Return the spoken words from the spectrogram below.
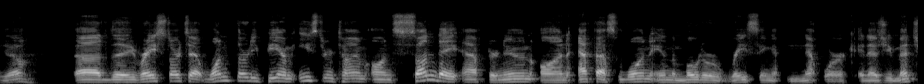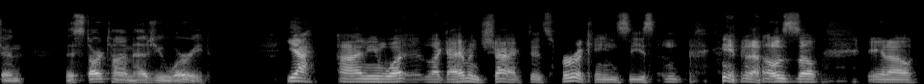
Yeah. Uh, the race starts at 1.30 p.m. Eastern Time on Sunday afternoon on FS1 and the Motor Racing Network. And as you mentioned, this start time has you worried. Yeah, I mean, what? Like, I haven't checked. It's hurricane season, you know. So, you know,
